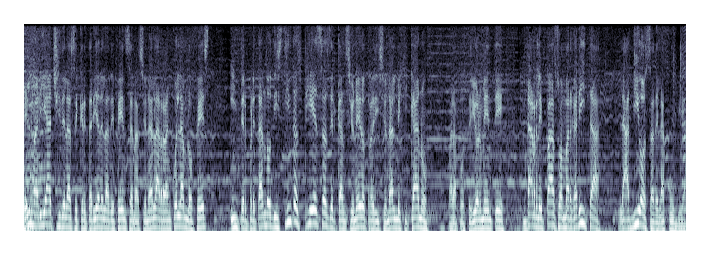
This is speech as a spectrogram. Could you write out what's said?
El mariachi de la Secretaría de la Defensa Nacional arrancó el AMLOFest interpretando distintas piezas del cancionero tradicional mexicano para posteriormente darle paso a Margarita, la diosa de la cumbia.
